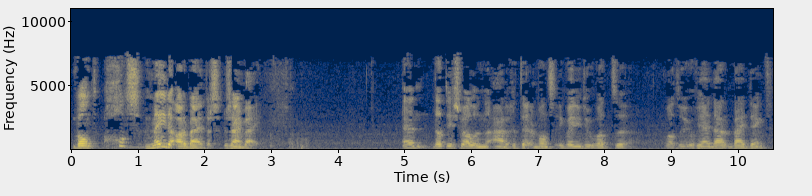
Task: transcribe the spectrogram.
Want Gods medearbeiders zijn wij. En dat is wel een aardige term, want ik weet niet wat, uh, wat u of jij daarbij denkt.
